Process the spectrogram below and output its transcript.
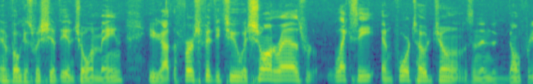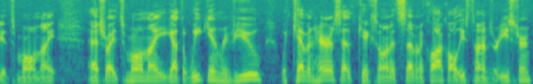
In Focus with Shifty and Joe and Maine, you got the first fifty-two with Sean Raz, Lexi, and Four Toed Jones, and then don't forget tomorrow night. That's right, tomorrow night you got the weekend review with Kevin Harris that kicks on at seven o'clock. All these times are Eastern,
